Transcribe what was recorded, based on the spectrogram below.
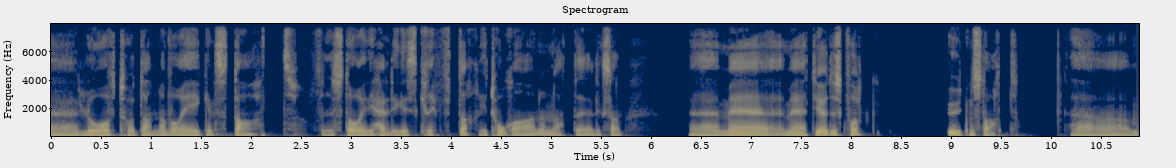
eh, lov til å danne vår egen stat. For det står i de hellige skrifter, i Toranen, at det liksom eh, Vi vi er et jødisk folk uten stat. Eh,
